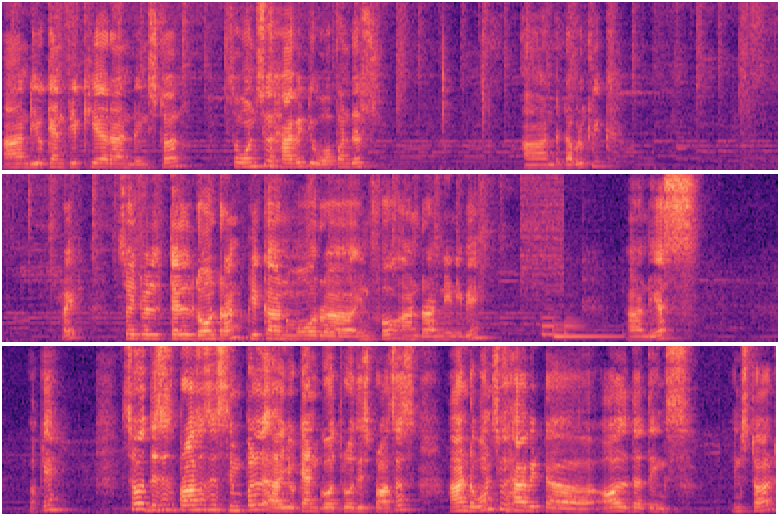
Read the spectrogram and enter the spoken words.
And you can click here and install. So once you have it, you open this and double click, right? So it will tell don't run. Click on more uh, info and run anyway. And yes, okay so this is process is simple. Uh, you can go through this process. And once you have it uh, all the things installed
